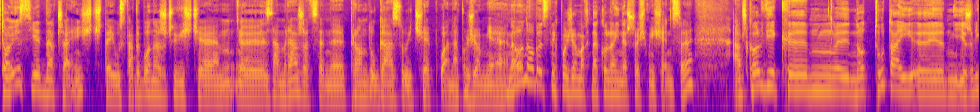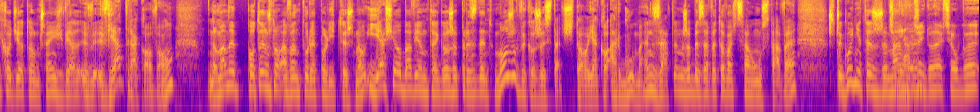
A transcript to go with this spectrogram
To jest jedna część tej ustawy, bo ona rzeczywiście y, zamraża ceny prądu, gazu i ciepła na poziomie, no na obecnych poziomach na kolejne 6 miesięcy. Aczkolwiek y, no tutaj, y, jeżeli chodzi o tą część wiatrakową, no mamy potężną awanturę polityczną i ja się obawiam tego, że prezydent może wykorzystać to jako argument za tym, żeby zawetować całą ustawę. Szczególnie też, że Czyli mamy... Andrzej Duda chciałby,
